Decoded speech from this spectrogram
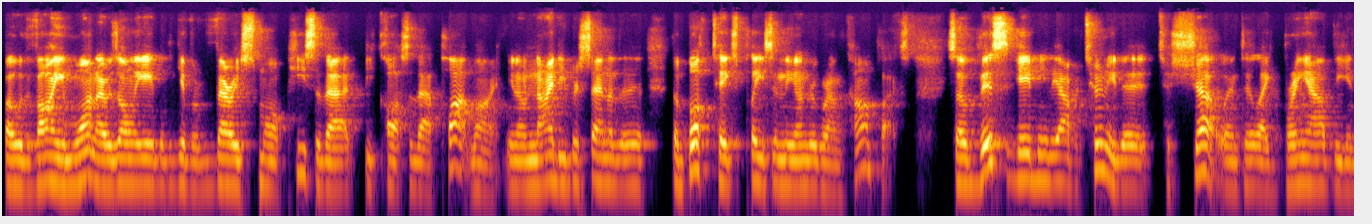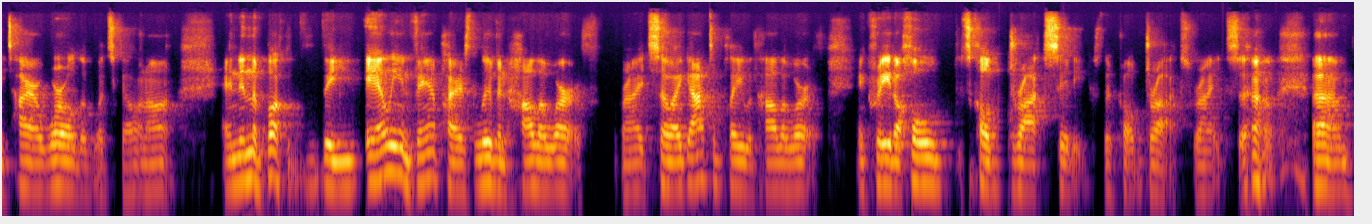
But with volume one, I was only able to give a very small piece of that because of that plot line. You know, 90% of the, the book takes place in the underground complex. So this gave me the opportunity to, to show and to like bring out the entire world of what's going on. And in the book, the alien vampires live in Hollow Earth right? So I got to play with Hollow Earth and create a whole, it's called Drox City. They're called Drox, right? So um,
